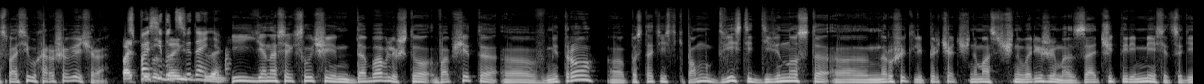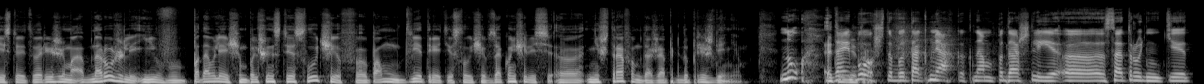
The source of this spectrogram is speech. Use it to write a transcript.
спасибо, хорошего вечера. Спасибо, спасибо до свидания. И я на всякий случай добавлю, что вообще-то в метро, по статистике, по-моему, 290 нарушителей перчаточно-масочного режима за 4 месяца действия этого режима обнаружили, и в подавляющем большинстве случаев, э, по-моему, две трети случаев закончились э, не штрафом даже, а предупреждением. Ну, Это дай бог, чтобы так мягко к нам подошли э, сотрудники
